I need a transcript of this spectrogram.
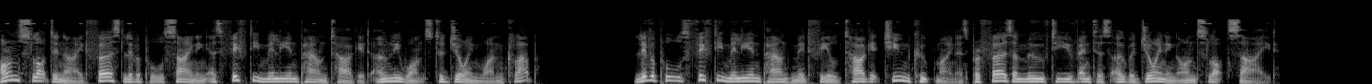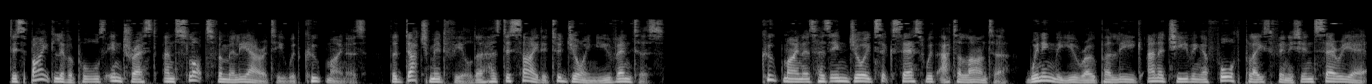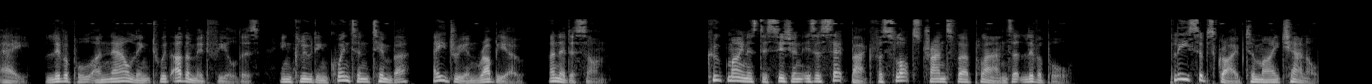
Arne Slot denied first Liverpool signing as £50 million target only wants to join one club? Liverpool's £50 million midfield target Teun Koopmeiners prefers a move to Juventus over joining Arne Slot's side. Despite Liverpool's interest and Slot's familiarity with Koopmeiners, the Dutch midfielder has decided to join Juventus. Koopmeiners has enjoyed success with Atalanta, winning the Europa League and achieving a fourth-place finish in Serie A. Liverpool are now linked with other midfielders, including Quinten Timber, Adrien Rabiot, and Ederson. Koopmeiners' decision is a setback for Slot's transfer plans at Liverpool. Please subscribe to my channel.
